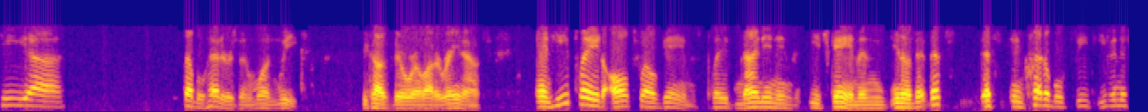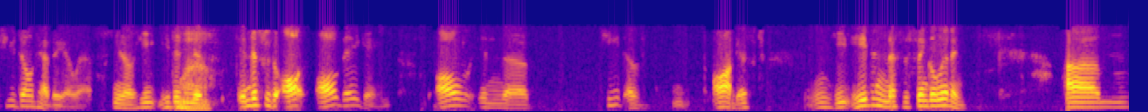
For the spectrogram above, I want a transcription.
he uh, double headers in one week because there were a lot of rainouts, and he played all 12 games, played nine innings each game, and you know that that's that's incredible feat even if you don't have ALS. You know he he didn't Wow. miss, and this was all all day games, all in the heat of August. He he didn't miss a single inning. Um,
